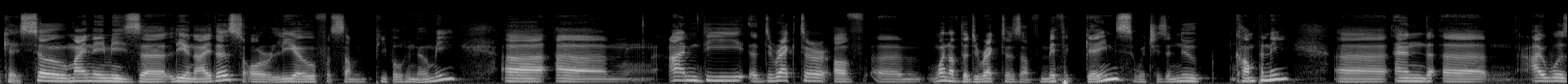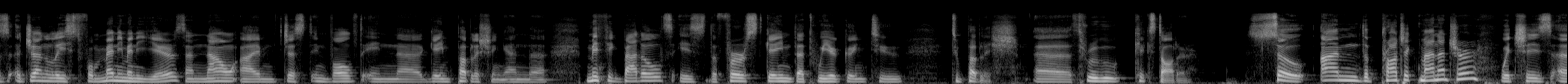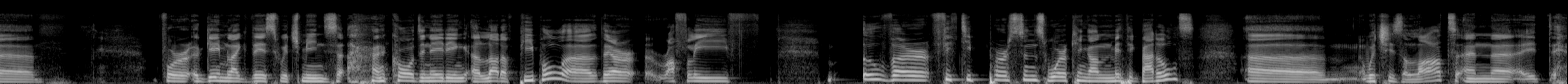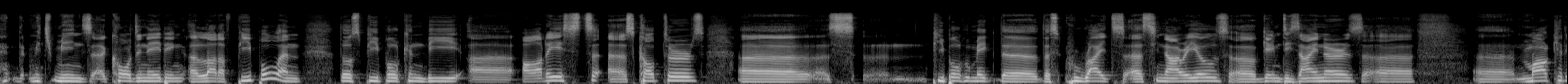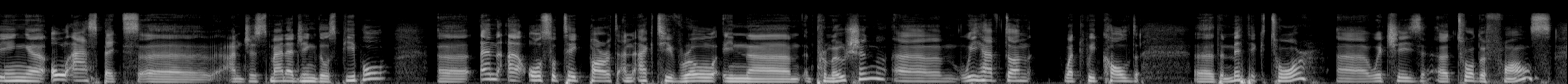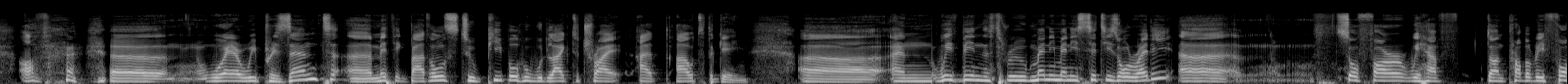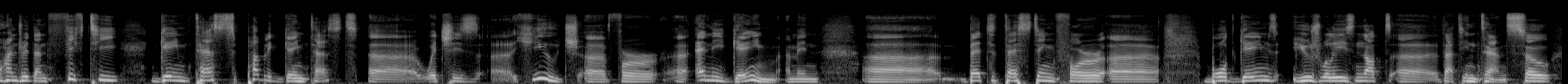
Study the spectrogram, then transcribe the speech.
Okay, so my name is uh, Leonidas, or Leo for some people who know me. Uh, um, I'm the uh, director of, um, one of the directors of Mythic Games, which is a new company. Uh, and uh, I was a journalist for many, many years, and now I'm just involved in uh, game publishing. And Mythic Battles is the first game that we are going to, to publish through Kickstarter. So I'm the project manager, which is uh, for a game like this, which means coordinating a lot of people. Uh, there are roughly over 50 persons working on Mythic Battles. Uh, which is a lot, and uh, it which means uh, coordinating a lot of people, and those people can be uh, artists, uh, sculptors, uh, people who make the, the who write scenarios, game designers. marketing, all aspects. I'm just managing those people. Uh, and I also take part an active role in um, promotion. Um, we have done what we called uh, the Mythic Tour, uh, which is a Tour de France of uh, where we present uh, mythic battles to people who would like to try out, the game. Uh, and we've been through many, many cities already. Uh, so far, we have done probably 450 game tests, public game tests, uh, which is uh, huge uh, for uh, any game. I mean, uh, beta testing for uh, board games usually is not that intense. So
